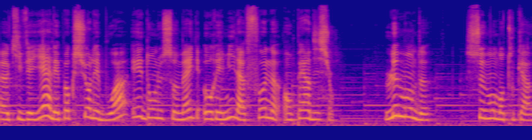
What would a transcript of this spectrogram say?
euh, qui veillait à l'époque sur les bois et dont le sommeil aurait mis la faune en perdition. Le monde, ce monde en tout cas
